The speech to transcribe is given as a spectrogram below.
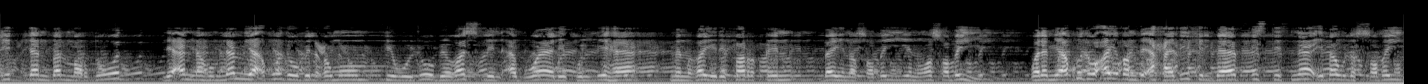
جدا بل مردود لأنهم لم يأخذوا بالعموم في وجوب غسل الأبوال كلها من غير فرق بين صبي وصبي. ولم يأخذوا أيضا بأحاديث الباب استثناء بول الصبي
